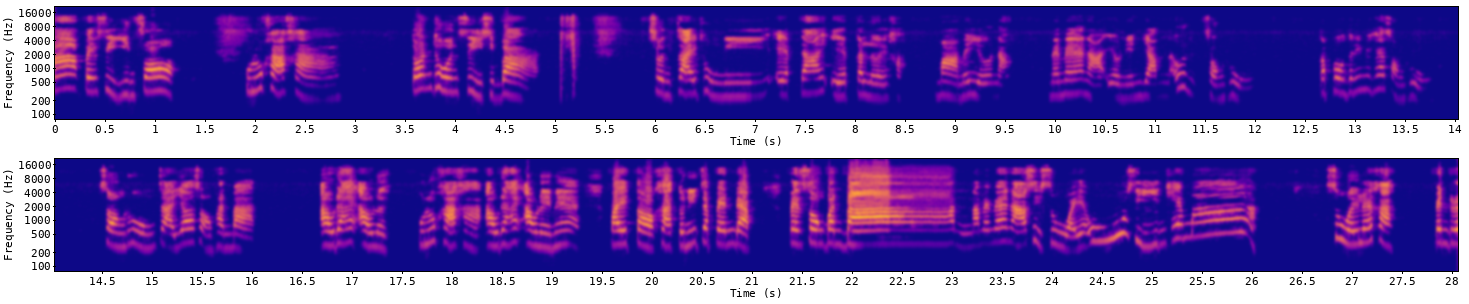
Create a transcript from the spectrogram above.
มากเป็นสียินฟอก คุณลูกค้าขาต้นทุนสี่สิบบาท สนใจถุงนี้เอฟได้เอฟกันเลยค่ะ มาไม่เยอะนะ แม่แม่นะเอวเน้นย้ำนะเออสองถุง กระโปรงตัวนี้มีแค่สองถุงสองถุงจ่ายย่อสองพันบาท เอาได้เอาเลย คุณลูกค้าค่ะ เอาได้เอาเลยแม่ ไปต่อค่ะ ตัวนี้จะเป็นแบบเป็นทรงบานๆนะแม่แม่นะสีสวยอะอู้สียินเข้มมาก สวยเลยค่ะ เป็นเร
